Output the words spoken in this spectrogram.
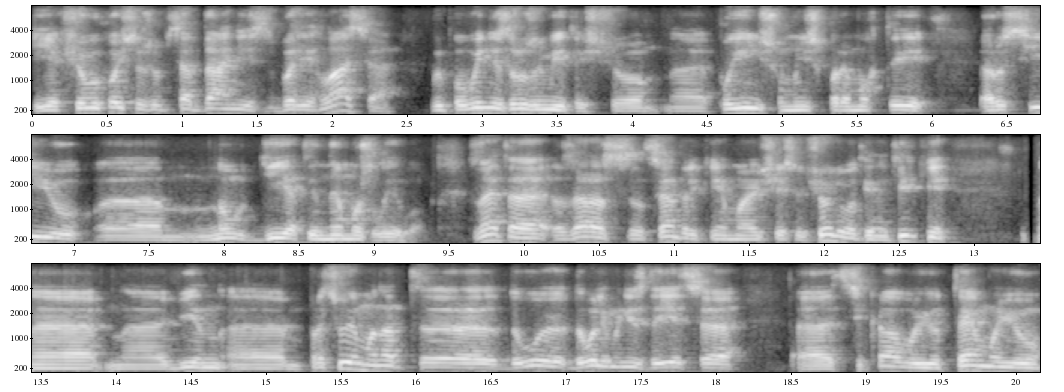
І якщо ви хочете, щоб ця даність зберіглася, ви повинні зрозуміти, що е, по-іншому ніж перемогти Росію, е, ну діяти неможливо. Знаєте, зараз центр, який я маю честь очолювати, не тільки е, е, він працюємо над доволі, мені здається цікавою темою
